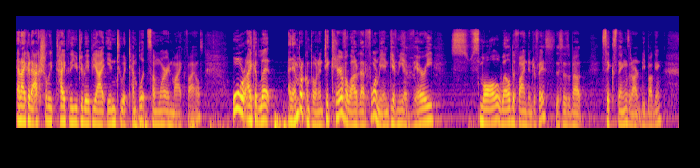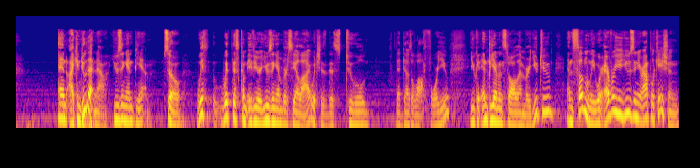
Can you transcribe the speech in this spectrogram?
and I could actually type the YouTube API into a template somewhere in my files. Or I could let an Ember component take care of a lot of that for me and give me a very small, well-defined interface. This is about six things that aren't debugging. And I can do that now using NPM. So with, with this, if you're using Ember CLI, which is this tool that does a lot for you, you can NPM install Ember YouTube, and suddenly wherever you use in your application,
